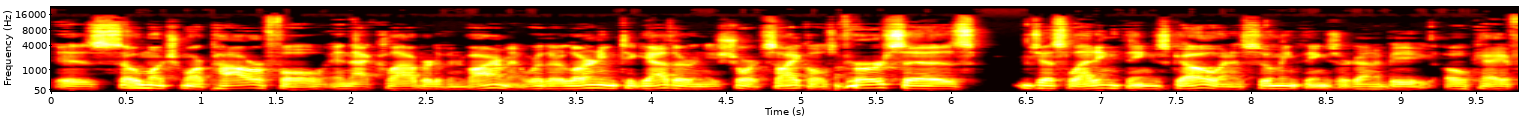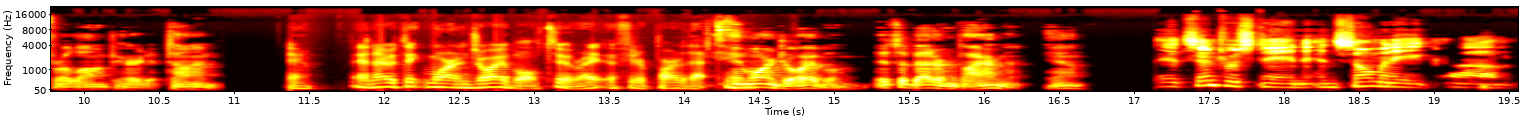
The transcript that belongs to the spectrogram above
is so much more powerful in that collaborative environment where they're learning together in these short cycles versus just letting things go and assuming things are going to be okay for a long period of time. Yeah. And I would think more enjoyable too, right? If you're part of that team. And more enjoyable. It's a better environment. Yeah. It's interesting in so many, um,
